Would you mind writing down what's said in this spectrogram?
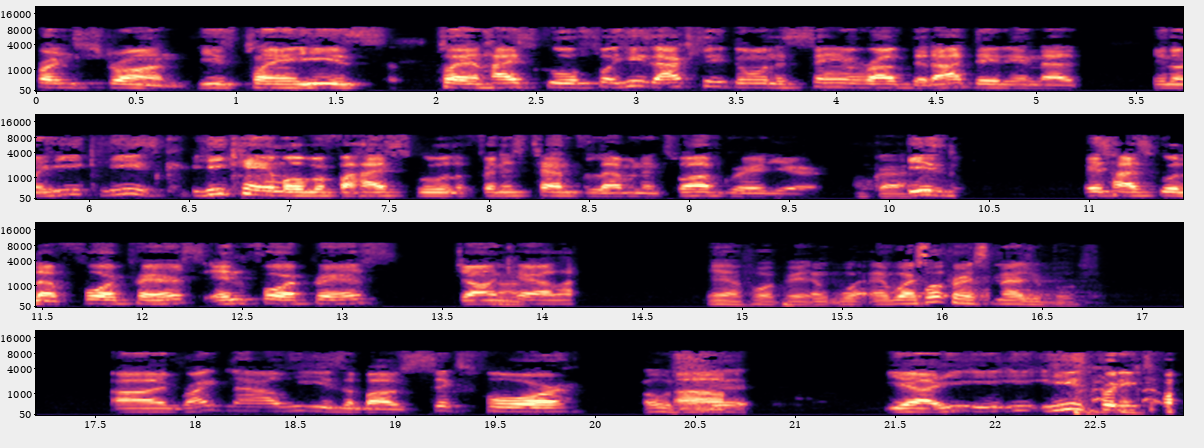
Prince Strachan. He's playing. He's playing high school foot. He's actually doing the same route that I did in that you know, he he's he came over for high school to finish 10th, 11th, and 12th grade year. Okay. He's his high school at Fort Pierce in Fort Pierce, John uh-huh. Carroll. Yeah, Fort Pierce. And, and what's Prince measurables? Uh, right now he is about six four. Oh um, shit. Yeah, he, he he's pretty tall.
